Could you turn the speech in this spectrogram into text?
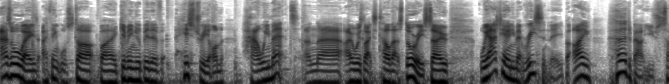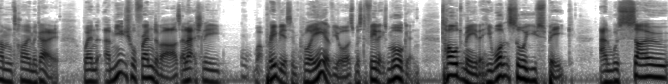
as always, I think we'll start by giving a bit of history on how we met. And uh, I always like to tell that story. So, we actually only met recently, but I heard about you some time ago when a mutual friend of ours, and actually, well, previous employee of yours, Mr. Felix Morgan, told me that he once saw you speak and was so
